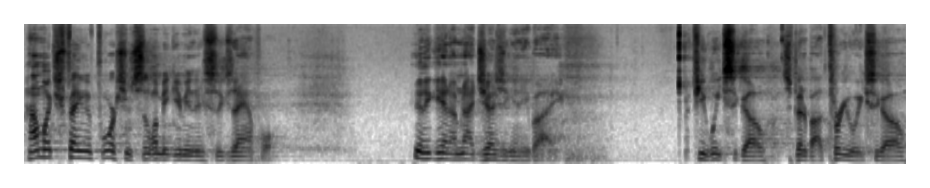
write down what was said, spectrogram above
how much fame and fortune. So let me give you this example. And again, I'm not judging anybody. A few weeks ago, it's been about three weeks ago,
